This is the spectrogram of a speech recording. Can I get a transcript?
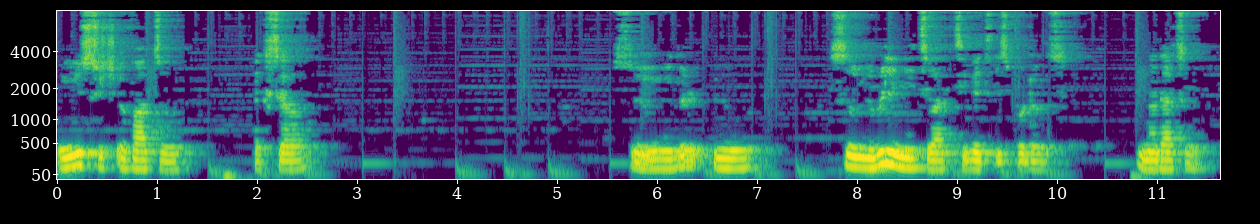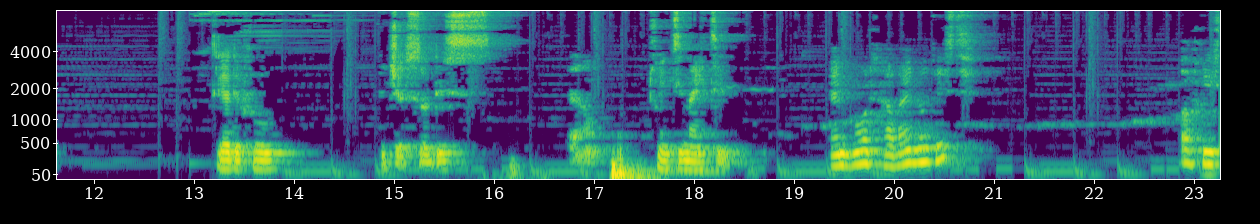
when you switch over to Excel. So you, so you really need to activate this product in order to get the full features of this um, 2019. And what have I noticed? Office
